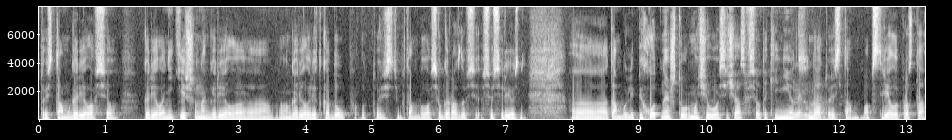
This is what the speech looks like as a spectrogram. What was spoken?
то есть там горело все. Горело Никишина, горело, горел Редкодуб, то есть там было все гораздо все, все серьезнее. Э, Там были пехотные штурмы, чего сейчас все-таки нет, Нема. да, то есть там обстрелы. Просто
